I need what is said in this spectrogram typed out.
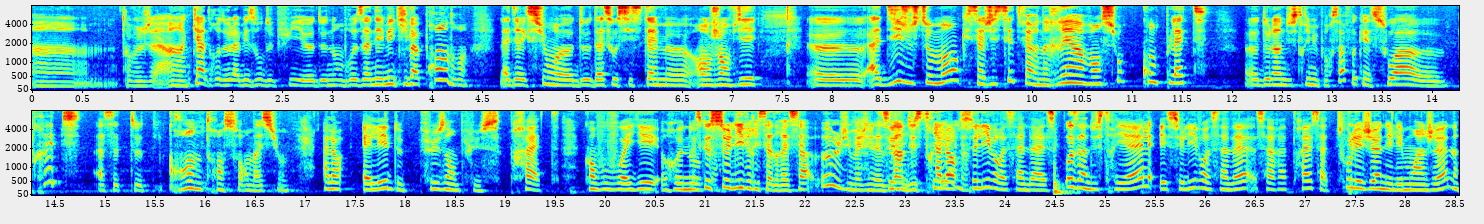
un, cadre de la maison depuis euh, de nombreuses années, mais qui va prendre la direction euh, de Dassault Systèmes en janvier, a dit justement qu'il s'agissait de faire une réinvention complète euh, de l'industrie. Mais pour ça, il faut qu'elle soit euh, prête à cette grande transformation. Alors, elle est de plus en plus prête. Quand vous voyez Renault... Parce que ce livre, il s'adresse à eux, j'imagine, aux industriels. Alors, ce livre s'adresse aux industriels et ce livre s'adresse à tous les jeunes et les moins jeunes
